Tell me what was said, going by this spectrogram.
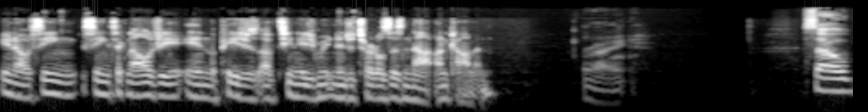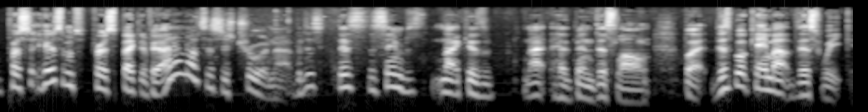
you know, seeing seeing technology in the pages of Teenage Mutant Ninja Turtles is not uncommon. Right. So pers- here's some perspective here. I don't know if this is true or not, but this this, this seems like it's not has been this long. But this book came out this week.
